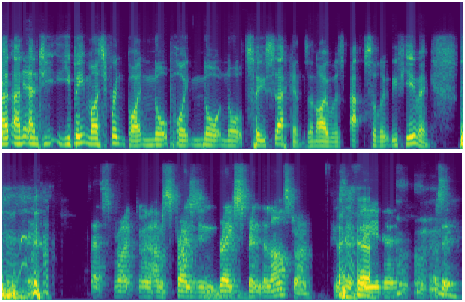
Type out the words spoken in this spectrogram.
And and, yeah. and you, you beat my sprint by 0.002 seconds, and I was absolutely fuming. that's right. Well, I'm surprised you didn't race sprint the last one because the uh, was it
